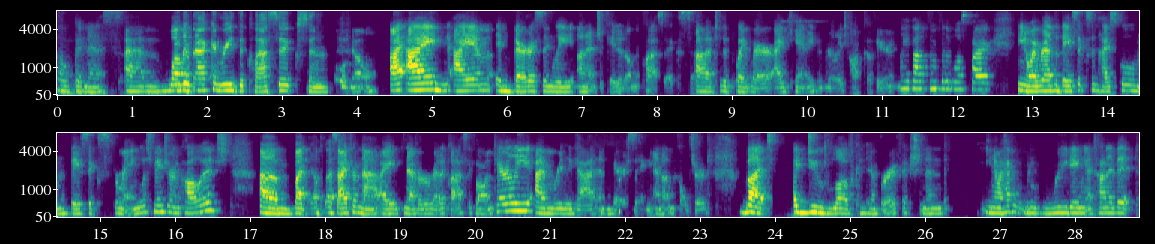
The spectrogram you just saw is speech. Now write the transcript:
Oh goodness. Um, well, you go back and read the classics and. Oh no, I I I am embarrassingly uneducated on the classics uh, to the point where I can't even really talk coherently about them for the most part. You know, I read the basics in high school and the basics for my English major in college. Um, but aside from that, I've never read a classic voluntarily. I'm really bad and embarrassing and uncultured. But I do love contemporary fiction and you know, I haven't been reading a ton of it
